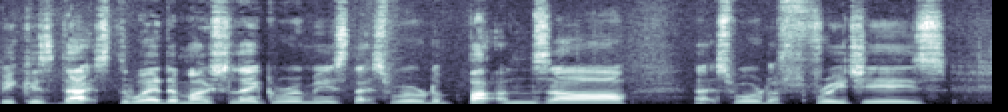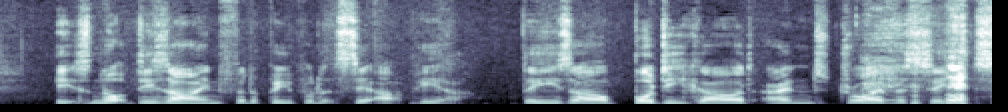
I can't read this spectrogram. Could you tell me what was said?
Because that's the where the most legroom is, that's where all the buttons are, that's where all the fridge is. It's not designed for the people that sit up here. These are bodyguard and driver seats.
